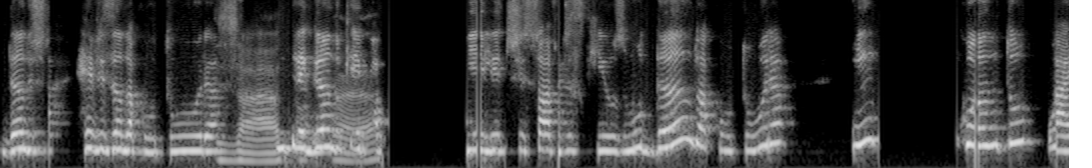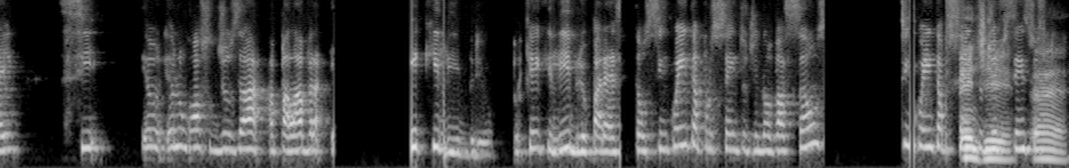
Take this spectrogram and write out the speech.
dando revisando a cultura, Exato, entregando é. Capability, soft skills, mudando a cultura, enquanto vai se eu, eu não gosto de usar a palavra equilíbrio, porque equilíbrio parece então 50% de inovação, 50% Entendi. de eficiência. É.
